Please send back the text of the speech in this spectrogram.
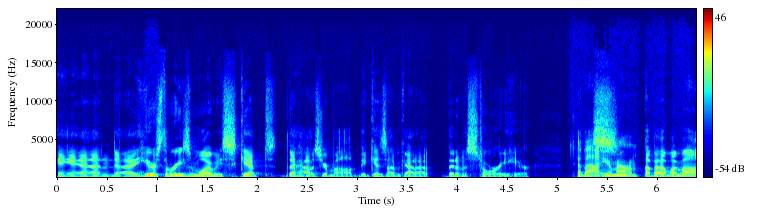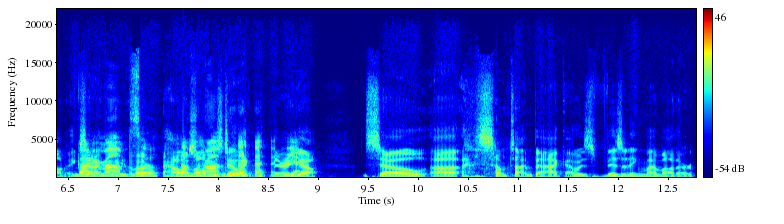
And uh, here's the reason why we skipped the How's Your Mom because I've got a bit of a story here. About your mom. About my mom, exactly. About your mom. About So, how my mom, your was mom? doing. There you Yeah. go. So, uh, sometime back, I was visiting my mother,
